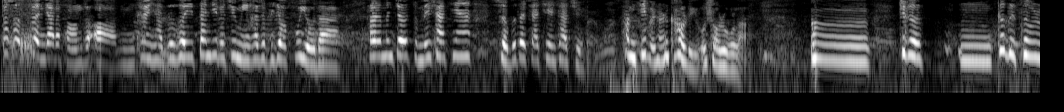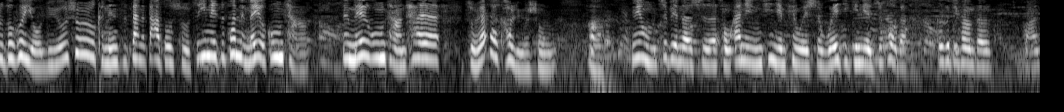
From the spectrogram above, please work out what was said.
都是私人家的房子啊，你们看一下，这是当地的居民还是比较富有的，他们就准备下签，舍不得下签下去。他们基本上是靠旅游收入了。嗯，这个嗯各个收入都会有，旅游收入肯定是占了大多数，是因为这上面没有工厂，因为没有工厂，它主要的靠旅游收入。啊，因为我们这边呢是从二零零七年评为是五 A 级景点之后的各个地方的完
